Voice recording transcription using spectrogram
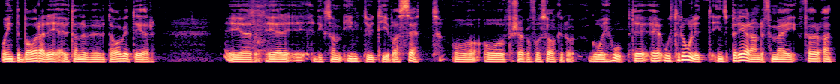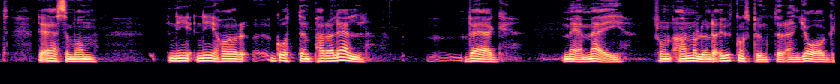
Och inte bara det, utan överhuvudtaget er, er, er liksom intuitiva sätt och, och försöka få saker att gå ihop. Det är otroligt inspirerande för mig för att det är som om ni, ni har gått en parallell väg med mig från annorlunda utgångspunkter än jag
